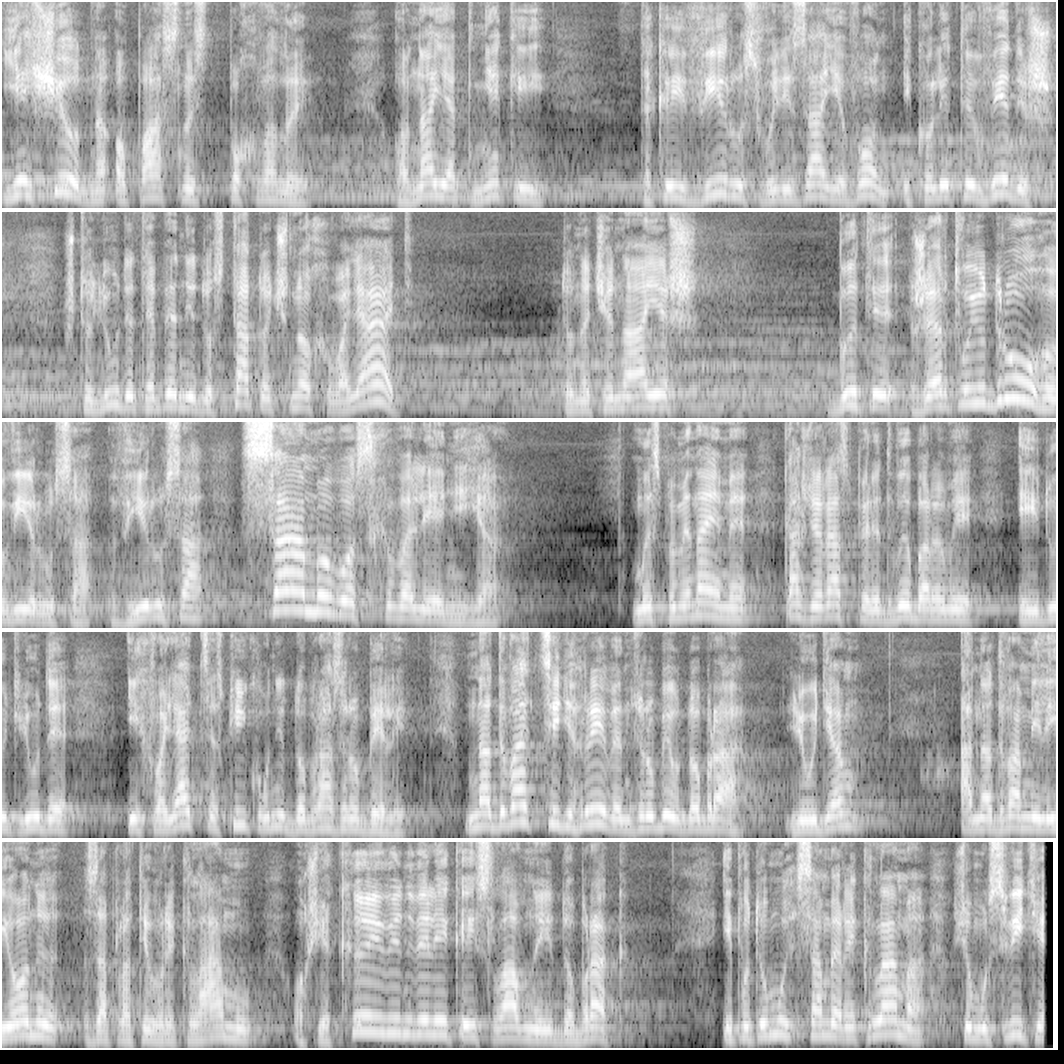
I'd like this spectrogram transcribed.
Є ще одна опасність похвали. Вона, як некий такий вірус, вилізає вон, і коли ти видиш, що люди тебе недостаточно хвалять, то починаєш бути жертвою другого віруса, віруса самовосхвалення. Ми споминаємо кожен раз перед виборами і йдуть люди і хваляться, скільки вони добра зробили. На 20 гривень зробив добра людям, а на 2 мільйони заплатив рекламу. Ось який він великий славний добрак. І тому саме реклама в цьому світі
